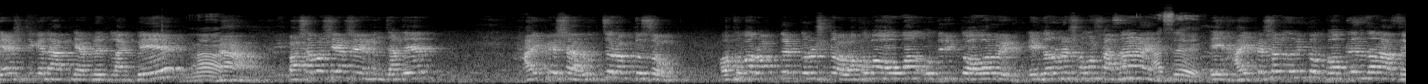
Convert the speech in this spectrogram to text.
গ্যাস্ট্রিকের আর ট্যাবলেট লাগবে না। না। পাশাপাশি আসেন যাদের হাই প্রেসার উচ্চ রক্তচাপ অথবা রক্তের কোলেস্ট্রল অথবা ওভার অতিরিক্ত ওভারওয়েট এই ধরনের সমস্যা আছে না আছে। এই হাই প্রেসার জনিত প্রবলেম যারা আছে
